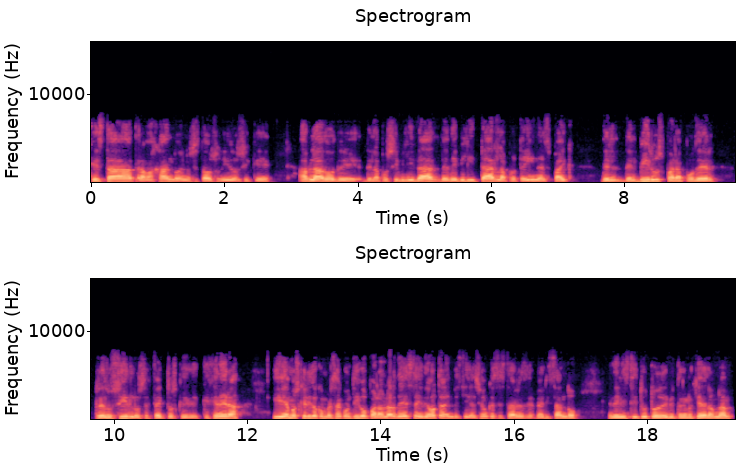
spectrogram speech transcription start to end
que está trabajando en los Estados Unidos y que ha hablado de, la posibilidad de debilitar la proteína spike del, virus para poder reducir los efectos que, genera. Y hemos querido conversar contigo para hablar de esta y de otra investigación que se está realizando en el Instituto de Biotecnología de la UNAM.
